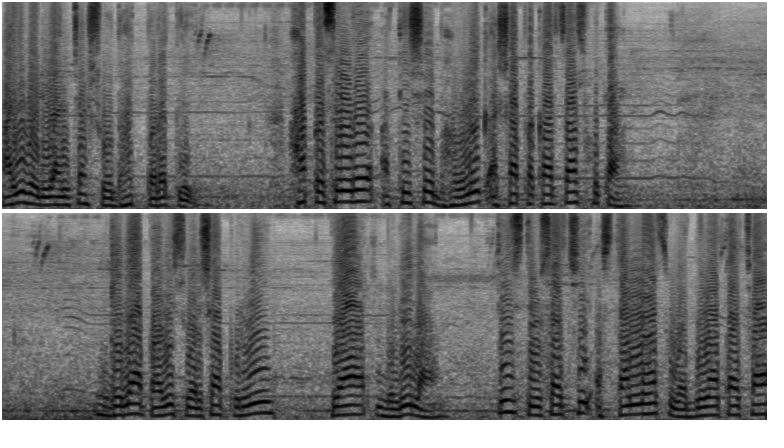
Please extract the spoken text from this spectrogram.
आई वडिलांच्या शोधात परतली. हा प्रसंग अतिशय भावनिक अशा प्रकारचाच होता. गेल्या बावीस वर्षापूर्वी या मुलीला तीस दिवसाची असतानाच वैद्यनाथाच्या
